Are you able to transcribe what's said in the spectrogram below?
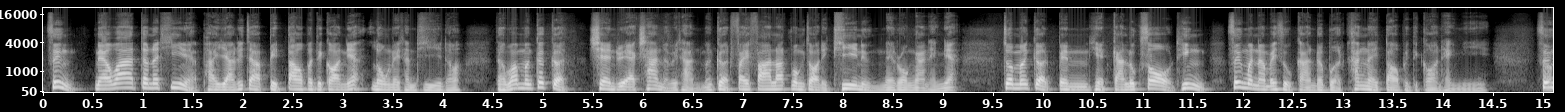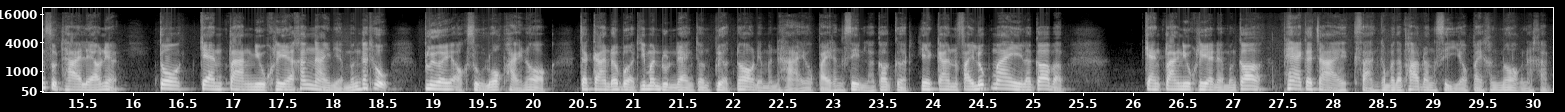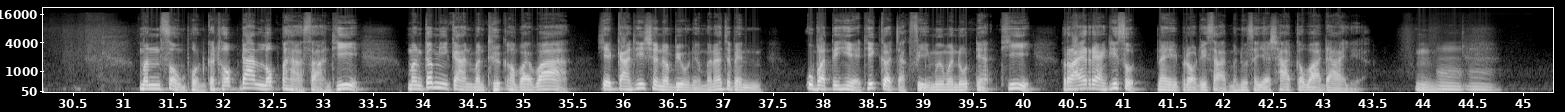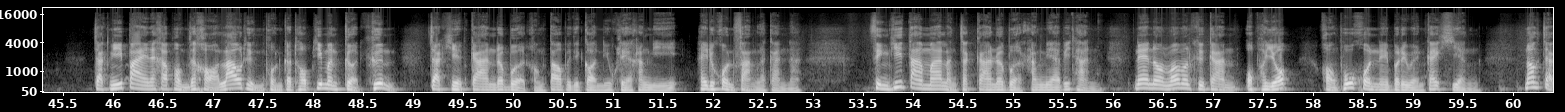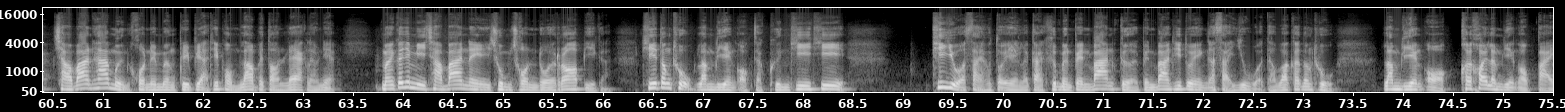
ซึ่งแม้ว่าเจ้าหน้าที่เนี่ยพยายามที่จะปิดเตาปฏิกรณ์เนี้ยลงในทันทีเนาะแต่ว่ามันก็เกิด chain reaction นะไม่ทัน มันเกิดไฟฟ้าลัดวงจรอีกที่หนึ่งในโรงงานแห่งเนี้ยจนมันเกิดเป็นเหตุการณ์ลุกโซ่ที่ซึ่งมันนำไปสู่การระเบิดข้างในเตาปฏิกรณ์แห่งนี้ ซึ่งสุดท้ายแล้วเนี่ยตัวแกนกลางนิวเคลียร์ข้างในเนี่ยมันก็ถูกเปลือยออกสู่โลกภายนอก จากการระเบิดที่มันรุนแรงจนเปลือกนอกเนี่ยมันหายออกไปทั้งสิ้น แล้วก็เกิดเหตุการณ์ไฟลุกไหม้แล้วก็แบบ แกนกลางนิวเคลียร์เนี่ยมันก็แพร่กระจายสารกัมมันตภาพรังสีออกไปข้างนอกนะครับ มันส่งผลกระทบด้านลบมหาศาลที่ มันก็มีการบันทึกเอาไว้ว่า เหตุการณ์ที่เชอร์โนบิลเนี่ยมันน่าจะเป็นอุบัติเหตุที่เกิดจากฝีมือมนุษย์เนี่ยที่ร้ายแรงที่สุดในประวัติศาสตร์มนุษยชาติก็ว่าได้เลยอืมอืมจากนี้ไปนะครับผมจะขอเล่าถึงผลกระทบที่มันเกิดขึ้น จากเหตุการณ์ระเบิดของเตาปฏิกรณ์นิวเคลียร์ครั้งนี้ ให้ทุกคนฟังแล้วกันนะ สิ่งที่ตามมาหลังจากการระเบิดครั้งนี้พี่ทัน แน่นอนว่ามันคือการอพยพของผู้คนในบริเวณใกล้เคียง นอกจากชาวบ้าน 5 0,000 คนในเมืองปริเปียที่ผมเล่าไปตอนแรกแล้วเนี่ย มันก็จะมีชาวบ้านในชุมชนโดยรอบอีกอะที่ต้องถูกลำเลียงออกจากพื้นที่ที่ที่อยู่อาศัยของตัวเองแล้วกัน คือมันเป็นบ้านเกิดเป็นบ้านที่ตัวเองอาศัยอยู่แต่ว่าก็ต้องถูกลำเลียงออก ค่อยๆลำเลียงออกไป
